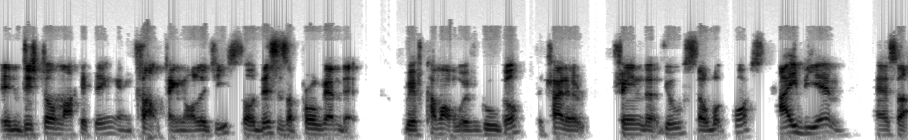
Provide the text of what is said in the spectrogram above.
in digital marketing and cloud technology. So this is a program that we've come up with Google to try to train the youth, the workforce. IBM has a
